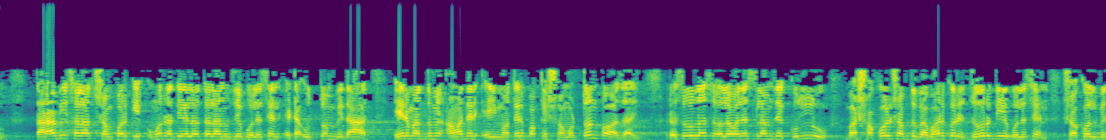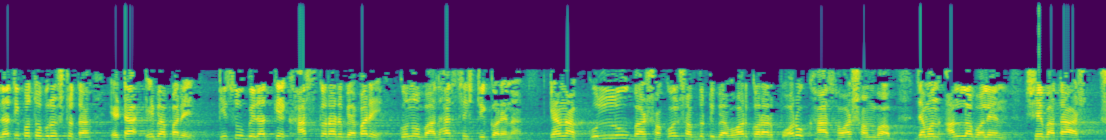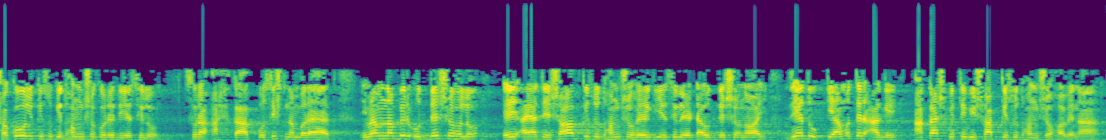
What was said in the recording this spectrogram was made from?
তারাবি সালাদ সম্পর্কে উমর রাজি আল্লাহ যে বলেছেন, এটা উত্তম বিদাত। এর মাধ্যমে আমাদের এই মতের পক্ষে সমর্থন পাওয়া যায়। রসুল্লাহ সাল্লাহ আলাইস্লাম যে কুল্লু বা সকল শব্দ ব্যবহার করে জোর দিয়ে বলেছেন, সকল বিদাতি পথভ্রষ্টতা, এটা এ ব্যাপারে, কিছু বেদাতকে খাস করার ব্যাপারে কোনো বাধার সৃষ্টি করে না। কেননা কুল্লু বা সকল শব্দটি ব্যবহার করার পরও খাস হওয়া সম্ভব। যেমন আল্লাহ বলেন, সে বাতাস সকল কিছুকে ধ্বংস করে দিয়েছিল। সুরা আহকা পঁচিশ নম্বর আয়াত। ইমাম নব্বের উদ্দেশ্য হল, এই আয়াতে সব কিছু ধ্বংস হয়ে গিয়েছিল, এটা উদ্দেশ্য নয়। যেহেতু কিয়ামতের আগে আকাশ, পৃথিবী সব কিছু ধ্বংস হবে না।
